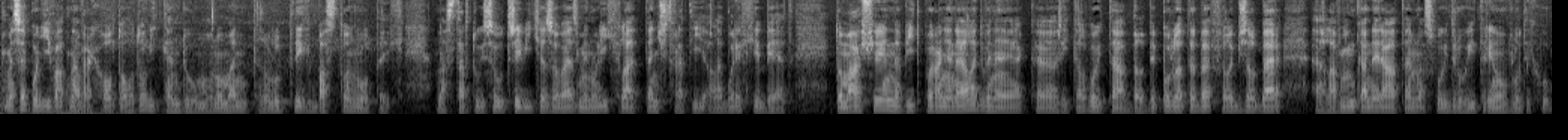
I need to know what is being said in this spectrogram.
Pojďme se podívat na vrchol tohoto víkendu, monument Lutych Baston Lutych. Na startu jsou tři vítězové z minulých let, ten čtvrtý ale bude chybět. Tomáši, nebýt poraněné ledviny, jak říkal Vojta, byl by podle tebe Filip Žilber hlavním kandidátem na svůj druhý triumf v Lutychu?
